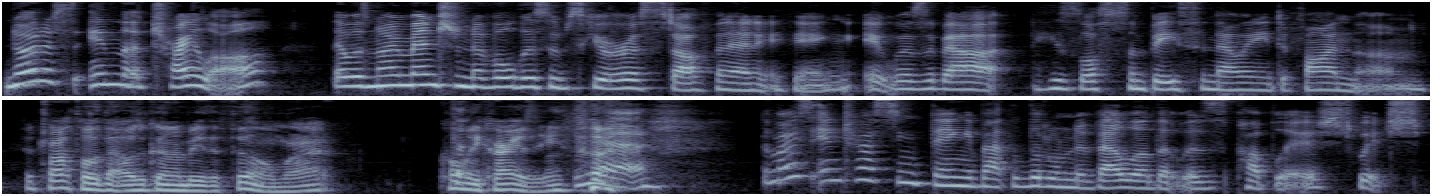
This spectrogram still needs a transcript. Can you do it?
Notice in the trailer there was no mention of all this obscure stuff and anything. It was about he's lost some beasts and now we need to find them. Which I thought that was going to be the film, right? Call me crazy. yeah. The most interesting thing about the little novella that was published, which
